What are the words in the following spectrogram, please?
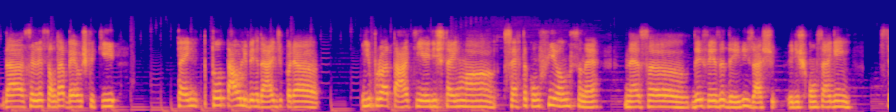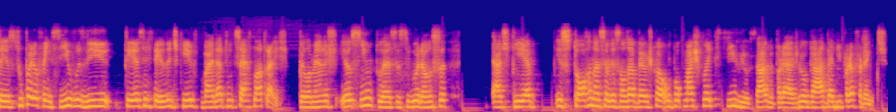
da seleção da Bélgica que tem total liberdade para ir para o ataque. Eles têm uma certa confiança, né? Nessa defesa deles, acho eles conseguem ser super ofensivos e ter a certeza de que vai dar tudo certo lá atrás. Pelo menos eu sinto essa segurança. Acho que é, isso torna a seleção da Bélgica um pouco mais flexível, sabe? Para jogar dali para frente.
